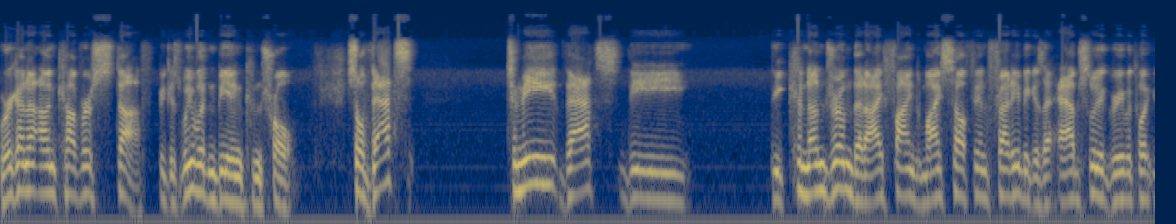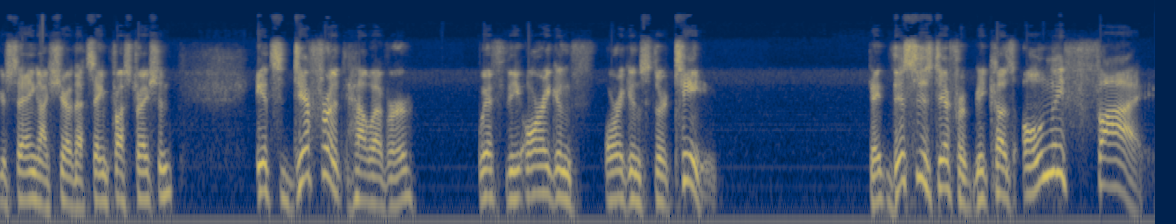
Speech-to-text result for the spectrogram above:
We're going to uncover stuff because we wouldn't be in control. So that's, to me, that's the the conundrum that I find myself in, Freddie, because I absolutely agree with what you're saying. I share that same frustration. It's different, however, with the Oregon Oregon's 13. Okay, this is different because only five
